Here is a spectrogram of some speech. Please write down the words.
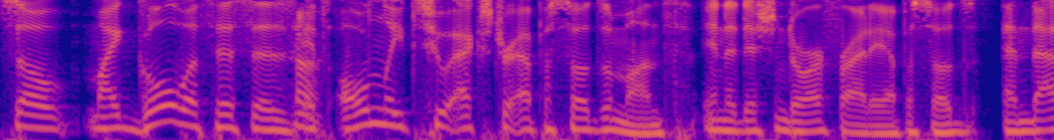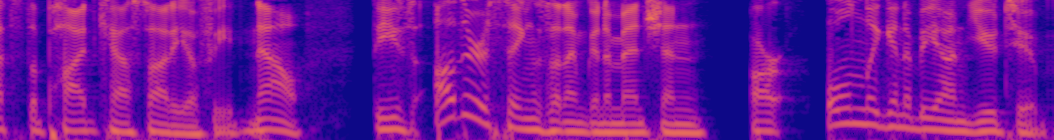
So my goal with this is it's only two extra episodes a month in addition to our Friday episodes, and that's the podcast audio feed. Now these other things that I'm going to mention are only going to be on YouTube,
